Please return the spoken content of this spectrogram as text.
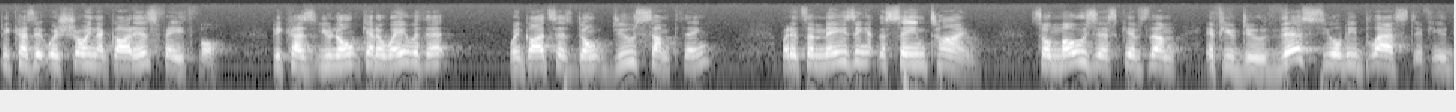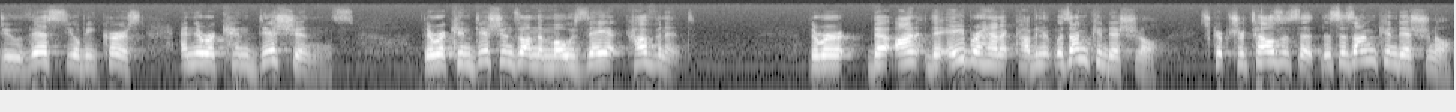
because it was showing that God is faithful. Because you don't get away with it when God says don't do something, but it's amazing at the same time. So Moses gives them if you do this, you'll be blessed. If you do this, you'll be cursed. And there were conditions. There were conditions on the Mosaic covenant. There were the, the Abrahamic covenant was unconditional. Scripture tells us that this is unconditional.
